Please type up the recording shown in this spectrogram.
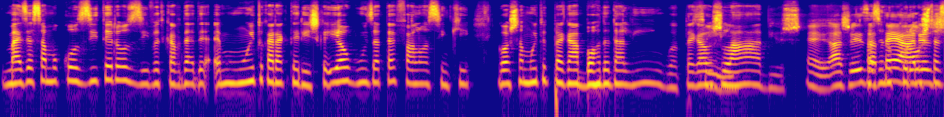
mas essa mucosite erosiva de cavidade é muito característica e alguns até falam assim que gosta muito de pegar a borda da língua, pegar Sim. os lábios. É, às vezes até áreas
